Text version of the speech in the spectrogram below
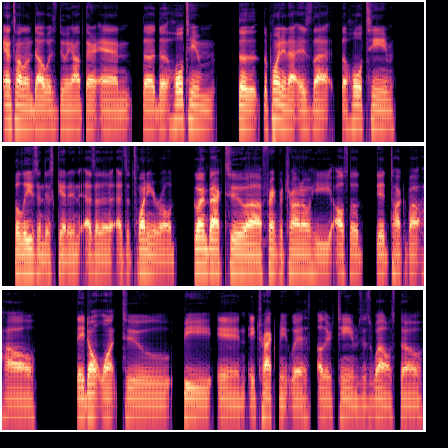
Anton Lundell was doing out there, and the the whole team. the The point of that is that the whole team believes in this kid, and as a as a twenty year old. Going back to uh, Frank Vatrano, he also did talk about how they don't want to be in a track meet with other teams as well. So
